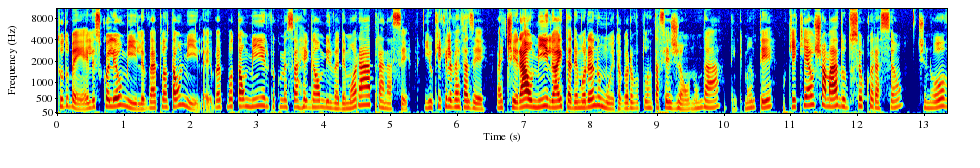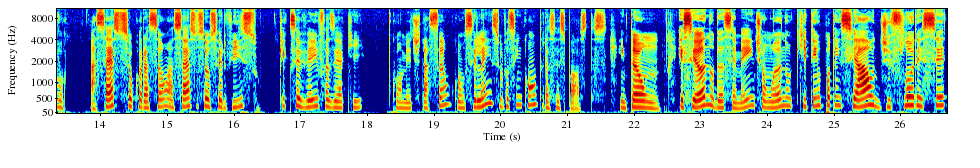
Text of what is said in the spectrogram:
Tudo bem, ele escolheu milho, vai plantar o milho, ele vai botar o milho, vai começar a regar o milho, vai demorar para nascer. E o que, que ele vai fazer? Vai tirar o milho? Ai, tá demorando muito, agora eu vou plantar feijão. Não dá, tem que manter. O que, que é o chamado do seu coração? De novo, acesse o seu coração, acesse o seu serviço. O que, que você veio fazer aqui? Com a meditação, com o silêncio, você encontra as respostas. Então, esse ano da semente é um ano que tem o potencial de florescer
